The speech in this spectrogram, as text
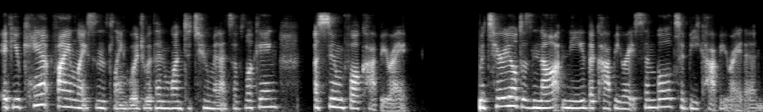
If you can't find licensed language within one to two minutes of looking, assume full copyright. Material does not need the copyright symbol to be copyrighted.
